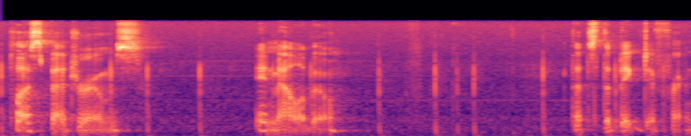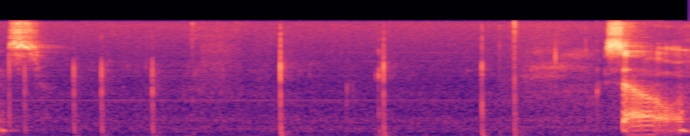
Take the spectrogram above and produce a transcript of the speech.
plus bedrooms in Malibu. That's the big difference. So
